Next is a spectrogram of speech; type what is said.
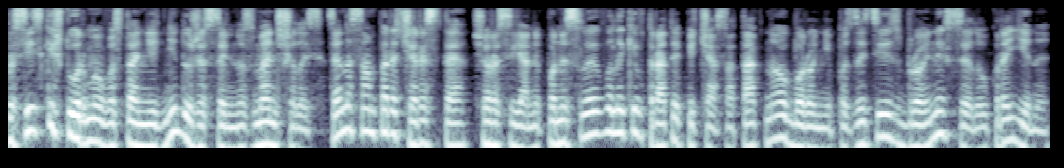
Російські штурми в останні дні дуже сильно зменшились. Це насамперед через те, що росіяни понесли великі втрати під час атак на оборонні позиції Збройних сил України.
